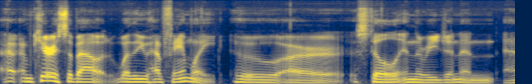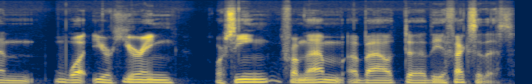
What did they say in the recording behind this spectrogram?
I'm curious about whether you have family who are still in the region, and and what you're hearing or seeing from them about uh, the effects of this.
